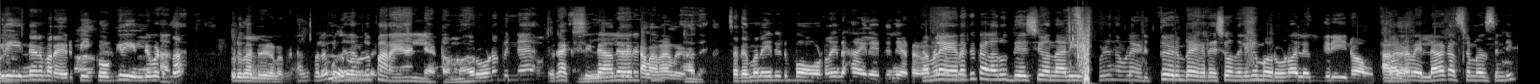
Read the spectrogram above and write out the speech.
ഗ്രീൻ തന്നെ പറയാം. ഒരു പീക്കോ ഗ്രീനിൽ വിടുന്ന ഒരു നല്ലൊരു കളർ അതുപോലെ നമ്മൾ പറയാനില്ല കേട്ടോ മെറൂണ് പിന്നെ ഒരു രക്ഷയില്ലാത്ത ഒരു കളറാണ്. അതെ. സത്യം പറഞ്ഞാൽ ഇതിന്റെ ഒരു ബോർഡർ ഇതിന്റെ ഹൈലൈറ്റ് തന്നെയാട്ടോ നമ്മൾ ഏതൊക്കെ കളർ ഉദ്ദേശിച്ച് വന്നാലും എപ്പോഴും നമ്മൾ എടുത്തു വരുമ്പോ ഏകദേശം ഒന്നില്ലെങ്കിൽ മെറൂണോ അല്ലെങ്കിൽ ഗ്രീനോ ആവും. കാരണം എല്ലാ കസ്റ്റമേഴ്സിന്റെയും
